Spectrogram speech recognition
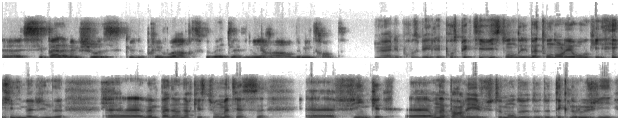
euh, ce n'est pas la même chose que de prévoir ce que va être l'avenir en 2030. les, prospectivistes ont des bâtons dans les roues qui, n'imaginent euh, même pas. Dernière question, Mathias. Euh, Fink, euh, on a parlé justement de, de, technologie,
